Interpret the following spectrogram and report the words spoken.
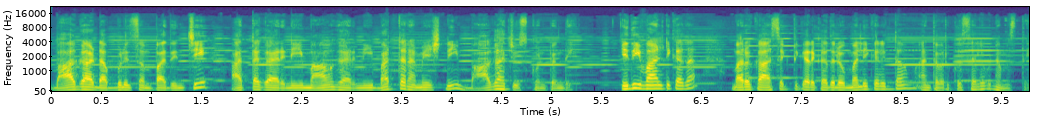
బాగా డబ్బులు సంపాదించి అత్తగారిని మామగారిని భర్త రమేష్ని బాగా చూసుకుంటుంది. ఇది ఇవాళ కథ. మరొక ఆసక్తికర కథలో మళ్ళీ కలుద్దాం. అంతవరకు సెలవు. నమస్తే.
